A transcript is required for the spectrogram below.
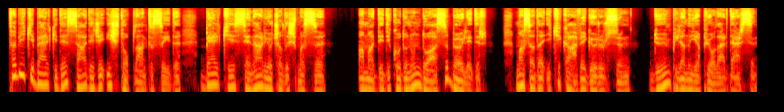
Tabii ki belki de sadece iş toplantısıydı, belki senaryo çalışması ama dedikodunun doğası böyledir. Masada iki kahve görürsün, düğün planı yapıyorlar dersin.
